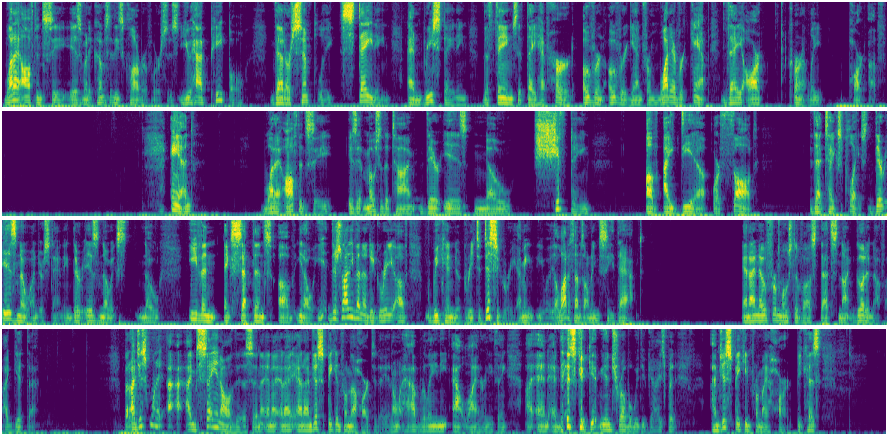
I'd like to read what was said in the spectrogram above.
what I often see is when it comes to these clobber verses, you have people that are simply stating and restating the things that they have heard over and over again from whatever camp they are currently part of. And what I often see is that most of the time there is no shifting of idea or thought that takes place. There is no understanding. There is no ex- no even acceptance of you know. There's not even a degree of we can agree to disagree. I mean, a lot of times I don't even see that. And I know for most of us that's not good enough. I get that. But I just want to. I, am saying all this, and and I, and I and I'm just speaking from the heart today. I don't have really any outline or anything, uh, and and this could get me in trouble with you guys. But I'm just speaking from my heart because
